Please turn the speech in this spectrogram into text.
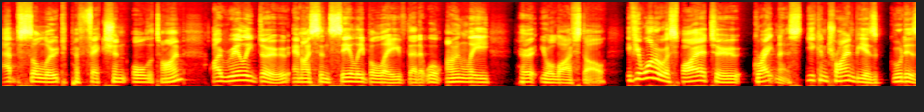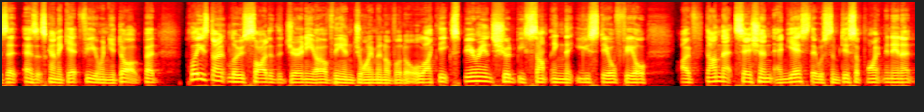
absolute perfection all the time. I really do. And I sincerely believe that it will only hurt your lifestyle. If you want to aspire to greatness, you can try and be as good as it as it's going to get for you and your dog. But please don't lose sight of the journey of the enjoyment of it all. Like the experience should be something that you still feel I've done that session and yes, there was some disappointment in it,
